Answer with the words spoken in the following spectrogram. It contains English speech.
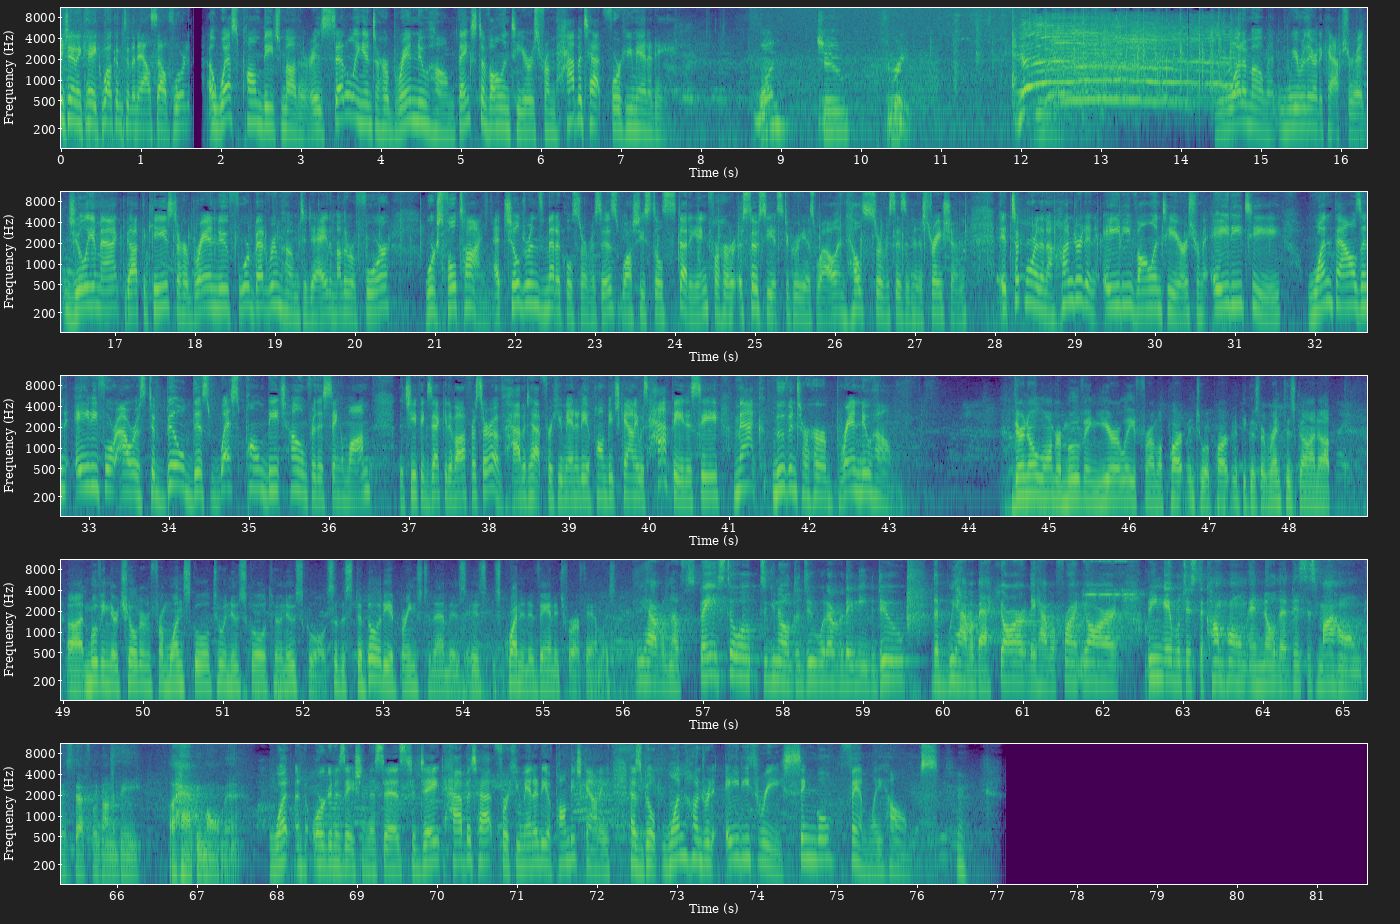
Hi, Jenna Cake. Welcome to the Now South Florida. A West Palm Beach mother is settling into her brand new home thanks to volunteers from Habitat for Humanity. One, two, three. What a moment. We were there to capture it. Julia Mack got the keys to her brand new four bedroom home today. The mother of four works full time at Children's Medical Services while she's still studying for her associate's degree as well in Health Services Administration. It took more than 180 volunteers from ADT 1,084 hours to build this West Palm Beach home for this single mom. The chief executive officer of Habitat for Humanity of Palm Beach County was happy to see Mack move into her brand new home. They're no longer moving yearly from apartment to apartment because the rent has gone up, uh, moving their children from one school to a new school to a new school. So the stability it brings to them is, is, is quite an advantage for our families. We have enough space to, to, you know, to do whatever they need to do. The, we have a backyard, they have a front yard. Being able just to come home and know that this is my home is definitely going to be a happy moment. What an organization this is. To date, Habitat for Humanity of Palm Beach County has built 183 single family homes. Hmm.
